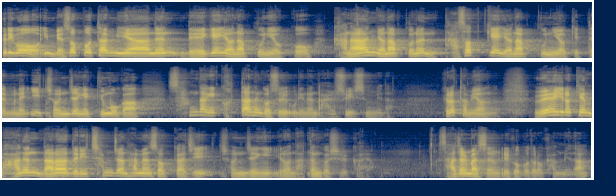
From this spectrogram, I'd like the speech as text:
그리고 이 메소포타미아는 네 개 연합군이었고 가나안 연합군은 다섯 개 연합군이었기 때문에 이 전쟁의 규모가 상당히 컸다는 것을 우리는 알 수 있습니다. 그렇다면 왜 이렇게 많은 나라들이 참전하면서까지 전쟁이 일어났던 것일까요? 4절 말씀 읽어보도록 합니다.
